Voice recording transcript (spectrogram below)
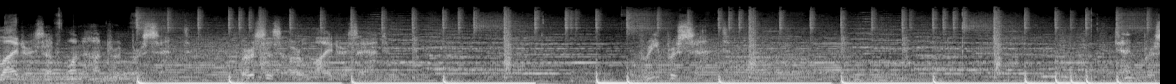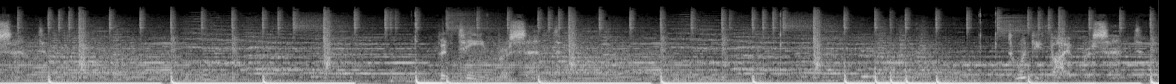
lighters at 100% versus our lighters at 3%. Fifteen percent. Twenty-five percent.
